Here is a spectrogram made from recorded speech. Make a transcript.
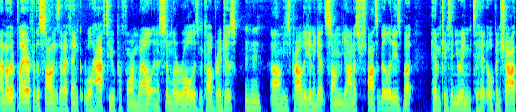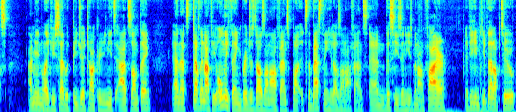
Another player for the Suns that I think will have to perform well in a similar role is Mikal Bridges. Mm-hmm. Um, he's probably going to get some Giannis responsibilities, but him continuing to hit open shots. I mean, like you said with PJ Tucker, you need to add something. And that's definitely not the only thing Bridges does on offense, but it's the best thing he does on offense. And this season, he's been on fire. If he can keep that up too,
